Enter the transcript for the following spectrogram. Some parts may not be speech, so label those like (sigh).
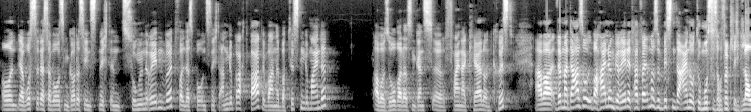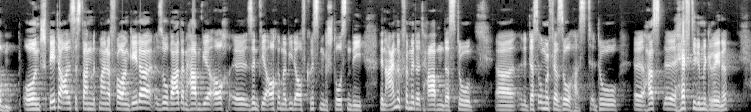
Und er wusste, dass er bei uns im Gottesdienst nicht in Zungen reden wird, weil das bei uns nicht angebracht war. Wir waren eine Baptistengemeinde. Aber so war das ein ganz äh, feiner Kerl und Christ. Aber wenn man da so über Heilung geredet hat, war immer so ein bisschen der Eindruck, du musst es auch wirklich glauben. Und später, als es dann mit meiner Frau Angela so war, dann haben wir auch, äh, sind wir auch immer wieder auf Christen gestoßen, die den Eindruck vermittelt haben, dass du äh, das ungefähr so hast. Du hast äh, heftige Migräne.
